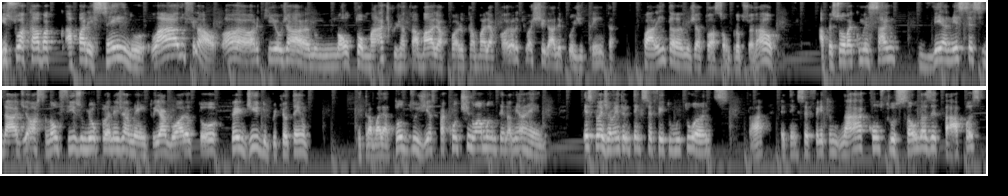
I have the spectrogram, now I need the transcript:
isso acaba aparecendo lá no final. A hora que eu já, no automático, já trabalho, acordo, trabalho, acordo, a hora que vai chegar depois de 30, 40 anos de atuação profissional, a pessoa vai começar a ver a necessidade, nossa, não fiz o meu planejamento e agora eu estou perdido, porque eu tenho que trabalhar todos os dias para continuar mantendo a minha renda. Esse planejamento ele tem que ser feito muito antes, tá? Ele tem que ser feito na construção das etapas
